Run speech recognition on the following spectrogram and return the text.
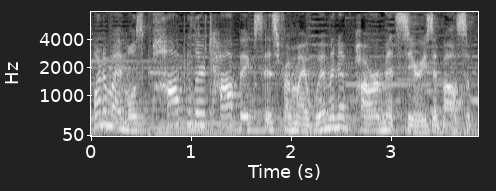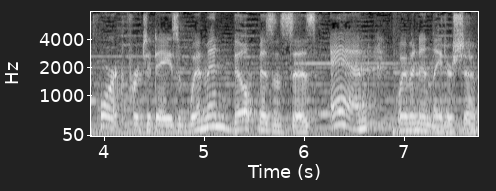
one of my most popular topics is from my Women Empowerment series about support for today's women built businesses and women in leadership.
